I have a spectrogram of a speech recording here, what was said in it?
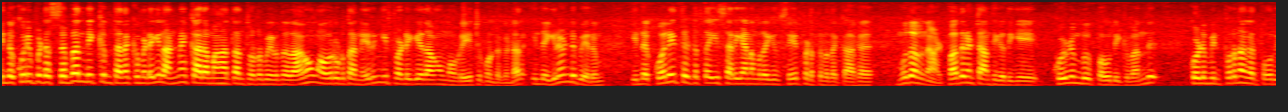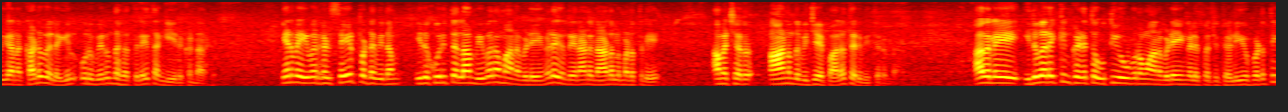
இந்த குறிப்பிட்ட செவ்வந்திக்கும் தனக்கும் இடையில் அண்மைக்காரமாக தான் தொடர்பு இருந்ததாகவும் அவரோடு தான் நெருங்கி படுகியதாகவும் அவர் ஏற்றுக்கொண்டிருக்கின்றார். இந்த இரண்டு பேரும் இந்த கொலை திட்டத்தை சரியான முறையில் செயற்படுத்துவதற்காக முதல் நாள் பதினெட்டாம் தேதியே கொழும்பு பகுதிக்கு வந்து கொழும்பின் புறநகர் பகுதியான கடுவலையில் ஒரு விருந்தகத்திலே தங்கியிருக்கின்றார்கள். எனவே இவர்கள் செயற்பட்ட விதம் இது குறித்தெல்லாம் விவரமான விடயங்களை இந்த நாடு நாடாளுமன்றத்திலே அமைச்சர் ஆனந்த விஜயபால தெரிவித்திருந்தார். அதிலே இதுவரைக்கும் கிடைத்த உத்தியோகபூர்வமான விடயங்களை பற்றி தெளிவுபடுத்தி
